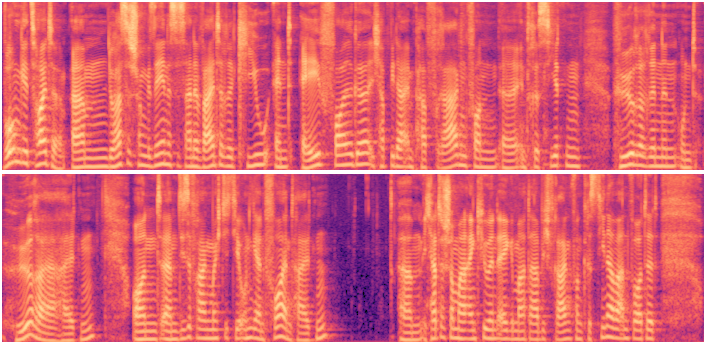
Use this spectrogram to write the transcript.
Worum geht's heute? Ähm, du hast es schon gesehen, es ist eine weitere QA-Folge. Ich habe wieder ein paar Fragen von äh, interessierten Hörerinnen und Hörer erhalten. Und ähm, diese Fragen möchte ich dir ungern vorenthalten. Ähm, ich hatte schon mal ein QA gemacht, da habe ich Fragen von Christina beantwortet.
